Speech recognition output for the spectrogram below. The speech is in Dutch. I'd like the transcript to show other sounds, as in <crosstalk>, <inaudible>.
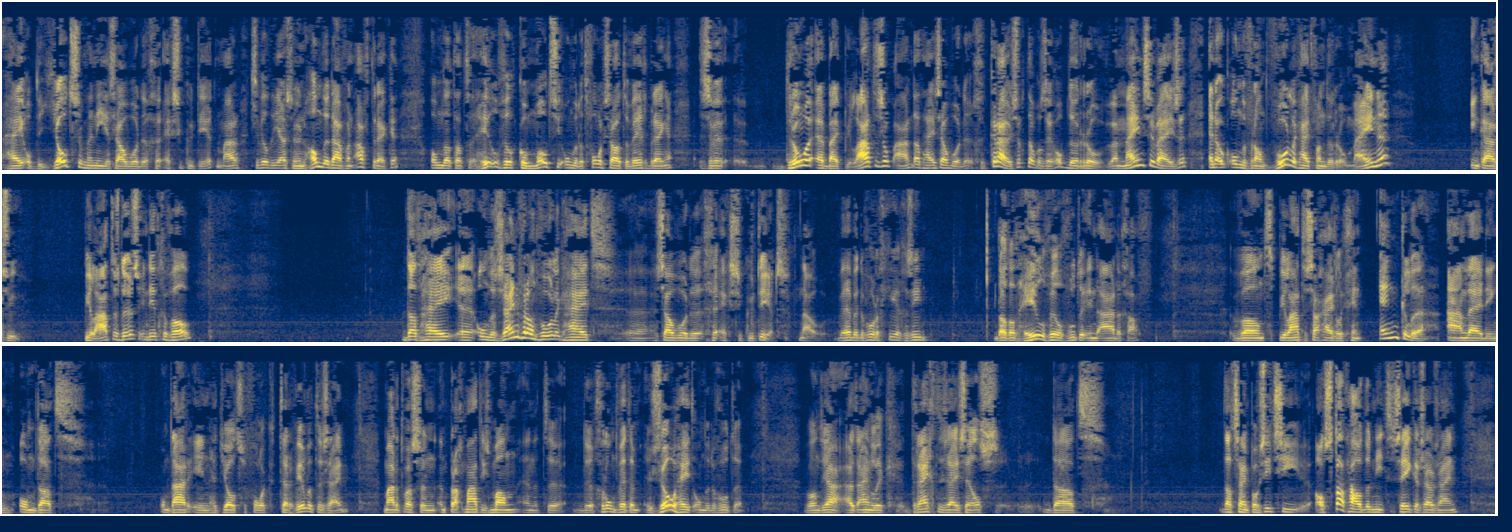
hij op de Joodse manier zou worden geëxecuteerd, maar ze wilden juist hun handen daarvan aftrekken, omdat dat heel veel commotie onder het volk zou teweegbrengen. Ze drongen er bij Pilatus op aan dat hij zou worden gekruisigd, dat wil zeggen op de Romeinse wijze, en ook onder verantwoordelijkheid van de Romeinen, in casu Pilatus dus, in dit geval, dat hij eh, onder zijn verantwoordelijkheid eh, zou worden geëxecuteerd. Nou, we hebben de vorige keer gezien dat dat heel veel voeten in de aarde gaf. Want Pilatus zag eigenlijk geen enkele aanleiding om dat, om daarin het Joodse volk ter wille te zijn. Maar het was een, een pragmatisch man en het, uh, de grondwet hem zo heet onder de voeten. Want ja, uiteindelijk dreigde zij zelfs dat, dat zijn positie als stadhouder niet zeker zou zijn.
